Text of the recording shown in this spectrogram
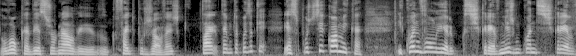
louca desse jornal de, de, feito por jovens, tá, tem muita coisa que é, é suposto ser cómica. E quando vou ler o que se escreve, mesmo quando se escreve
